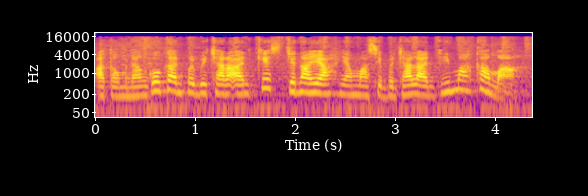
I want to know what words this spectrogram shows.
atau menangguhkan perbicaraan kes jenayah yang masih berjalan di mahkamah.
